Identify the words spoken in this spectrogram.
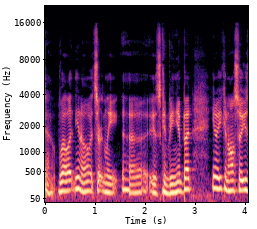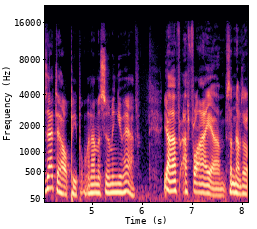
Yeah. Well, it, you know, it certainly uh, is convenient, but you know, you can also use that to help people, and I'm assuming you have. Yeah, I, I fly. Um, sometimes I,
